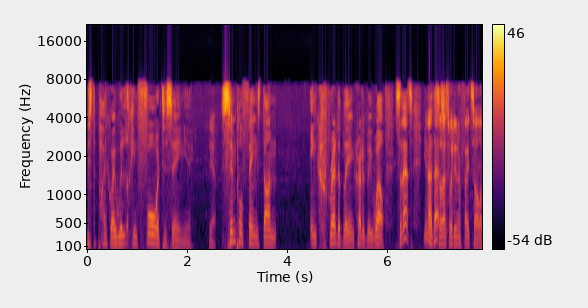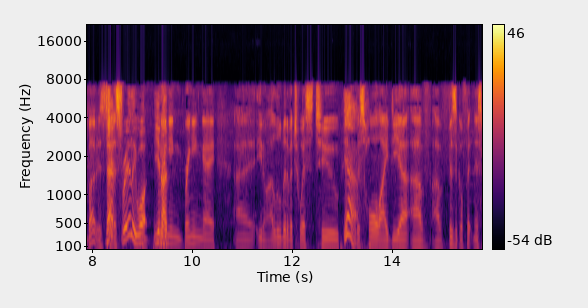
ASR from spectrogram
Mr. Pikeway, we're looking forward to seeing you? Yeah. Simple things done incredibly, incredibly well. So that's you know that's so that's what Inner Fight's all about. Is that's really what you know. bringing bringing a uh, you know a little bit of a twist to Yeah. this whole idea of, of physical fitness,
